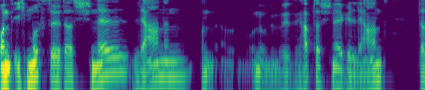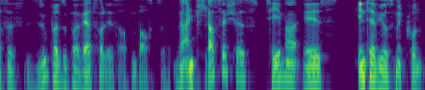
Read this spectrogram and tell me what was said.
Und ich musste das schnell lernen und, und, und habe das schnell gelernt, dass es super, super wertvoll ist, auf den Bauch zu hören. Ein klassisches Thema ist Interviews mit Kunden,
